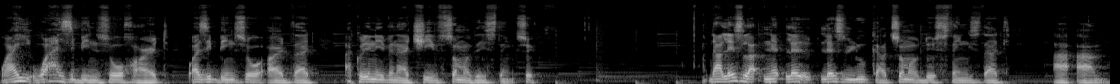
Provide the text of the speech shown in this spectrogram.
why? Why has it been so hard? Why has it been so hard that I couldn't even achieve some of these things? So now let's let, let's look at some of those things that are um,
